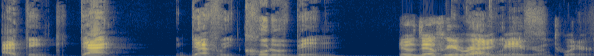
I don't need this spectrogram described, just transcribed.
I think that definitely could have been. It was definitely erratic behavior on Twitter.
